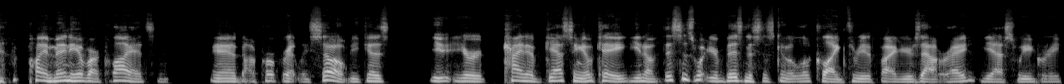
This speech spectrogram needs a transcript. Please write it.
by many of our clients, and appropriately so, because you, are kind of guessing, okay, you know, this is what your business is going to look like three to five years out, right? Yes, we agree.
